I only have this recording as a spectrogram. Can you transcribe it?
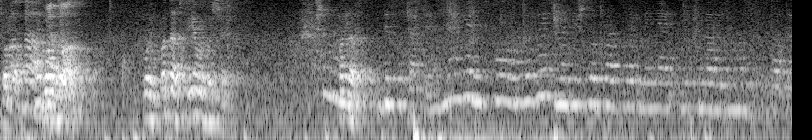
Податок. Ой, податку, я вибачаюсь. Шановні депутати, на ім'я міського голови надійшло два звернення від народного депутата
